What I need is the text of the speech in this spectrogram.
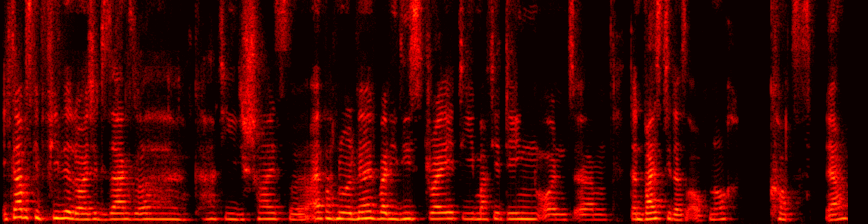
Ich glaube, es gibt viele Leute, die sagen so, oh, Kathi, die Scheiße. Einfach nur, ne, weil die, die straight, die macht ihr Ding und ähm, dann weiß die das auch noch. Kotz, ja.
